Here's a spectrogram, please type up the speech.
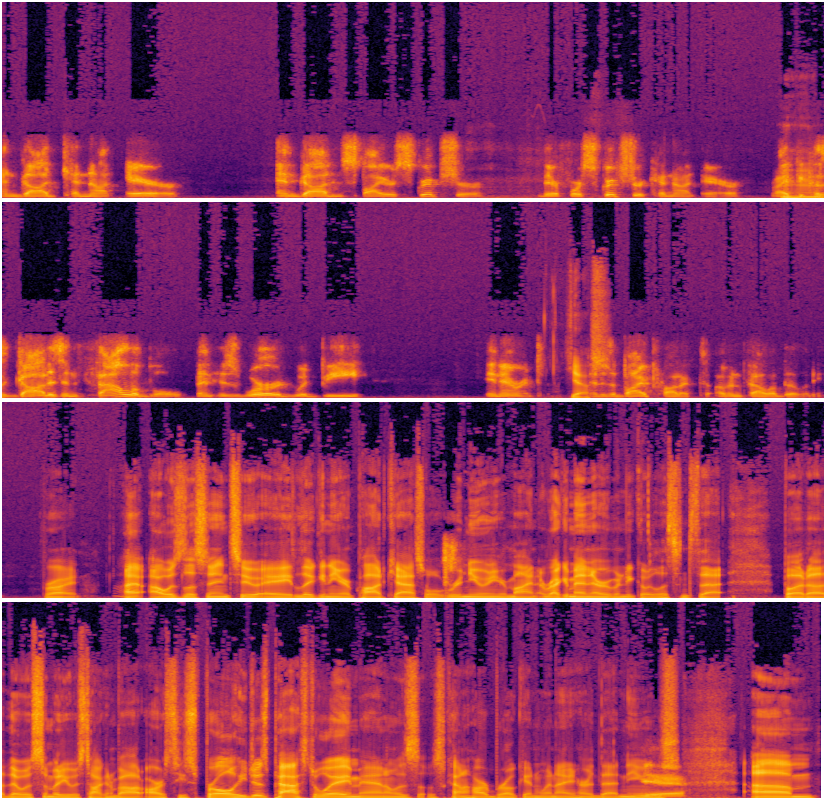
and God cannot err and God inspires scripture, therefore scripture cannot err, right? Mhm. Because God is infallible, then his word would be inerrant. yes. That is a byproduct of infallibility. Right. I, I was listening to a Ligonier podcast, well, Renewing Your Mind. I recommend everybody go listen to that. But uh, there was somebody who was talking about R.C. Sproul. He just passed away, man. I was I was kind of heartbroken when I heard that news. Yeah. Um,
